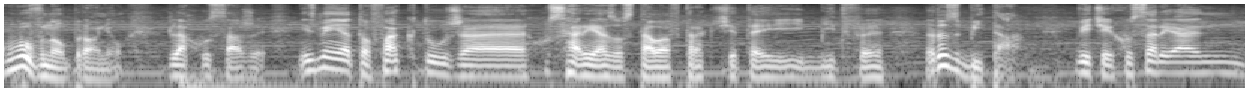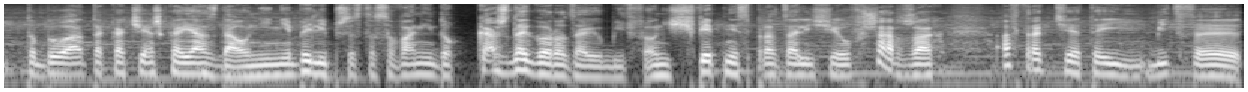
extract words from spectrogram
główną bronią dla husarzy. Nie zmienia to faktu, że husaria została w trakcie tej bitwy rozbita. Wiecie, husaria to była taka ciężka jazda, oni nie byli przystosowani do każdego rodzaju bitwy, oni świetnie sprawdzali się w szarżach, a w trakcie tej bitwy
